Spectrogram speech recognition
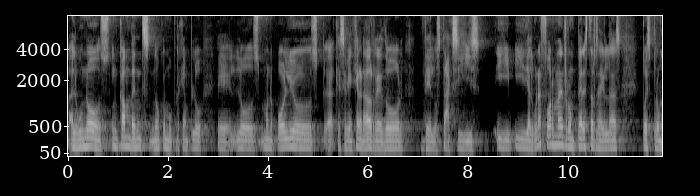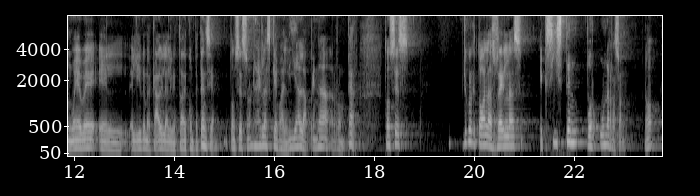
algunos incumbents, ¿no? como por ejemplo eh, los monopolios eh, que se habían generado alrededor de los taxis y, de alguna forma el romper estas reglas pues promueve el, el, libre mercado y la libertad de competencia. Entonces son reglas que valía la pena romper. Entonces yo creo que todas las reglas existen por una razón, ¿no?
